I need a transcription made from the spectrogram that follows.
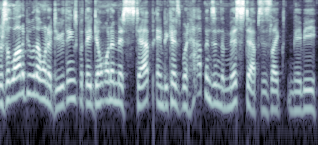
there's a lot of people that want to do things, but they don't want to misstep. And because what happens in the missteps is like maybe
